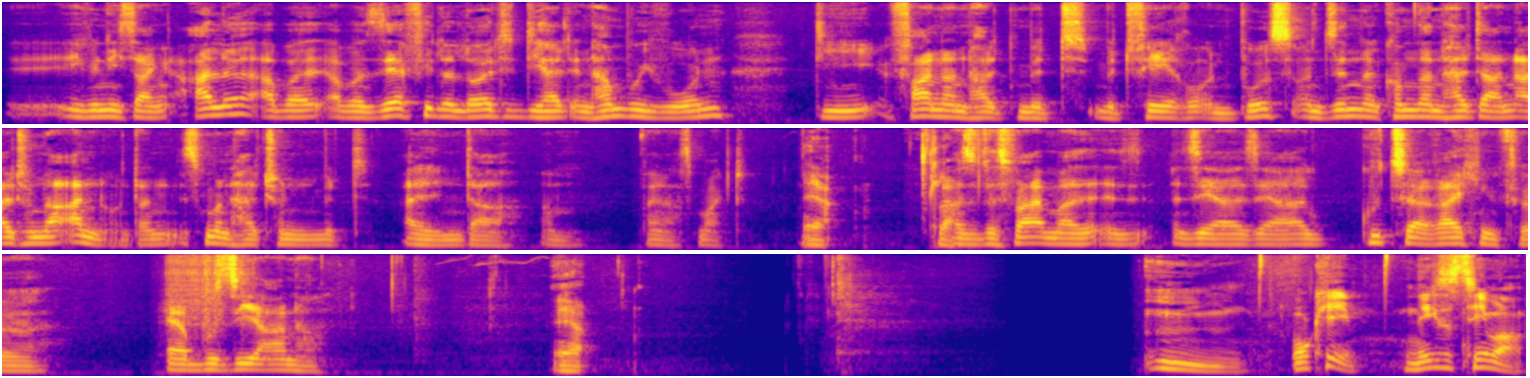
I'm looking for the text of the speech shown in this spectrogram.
ich will nicht sagen alle, aber, aber sehr viele Leute, die halt in Hamburg wohnen, die fahren dann halt mit, mit Fähre und Bus und sind, dann kommen dann halt da in Altona an und dann ist man halt schon mit allen da am Weihnachtsmarkt. Ja, klar. Also das war immer sehr, sehr gut zu erreichen für Airbusianer. Ja. Mm, Okay, nächstes Thema.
